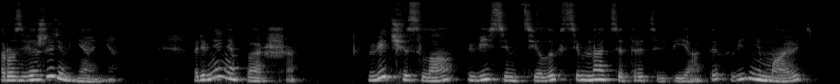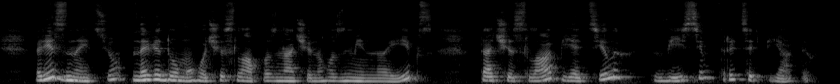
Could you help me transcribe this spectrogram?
Розв'яжи рівняння. Рівняння перше. Від числа 8,1735 віднімають різницю невідомого числа, позначеного змінною х, та числа 5,835.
